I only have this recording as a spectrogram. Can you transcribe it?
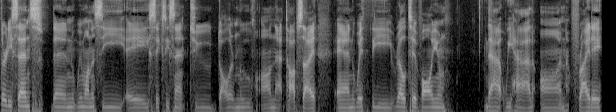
30 cents, then we want to see a 60 cent to dollar move on that top side. And with the relative volume that we had on Friday,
